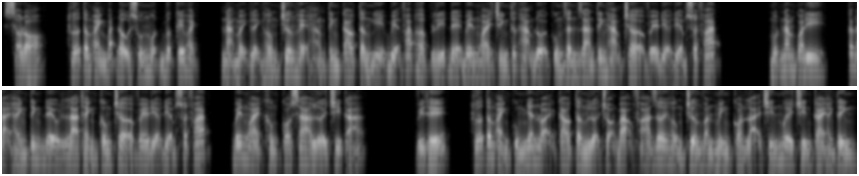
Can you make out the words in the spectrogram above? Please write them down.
Sau đó, hứa tâm ảnh bắt đầu xuống một bước kế hoạch, nàng mệnh lệnh hồng trương hệ hàng tinh cao tầng nghĩ biện pháp hợp lý để bên ngoài chính thức hạm đội cùng dân gian tinh hạm trở về địa điểm xuất phát. Một năm qua đi, các đại hành tinh đều là thành công trở về địa điểm xuất phát, bên ngoài không có xa lưới chi cá. Vì thế, hứa tâm ảnh cùng nhân loại cao tầng lựa chọn bạo phá rơi hồng trương văn minh còn lại chín mươi chín cái hành tinh,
